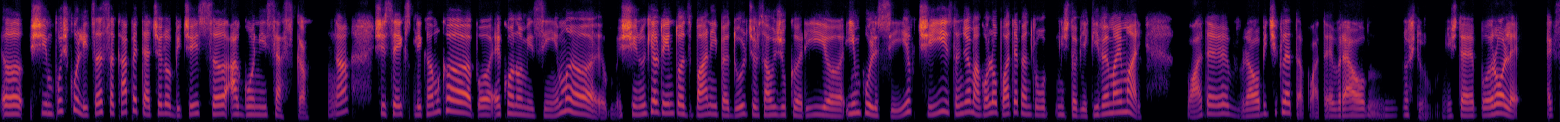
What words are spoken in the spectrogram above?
uh, și în pușculiță să capete acel obicei să agonisească. Da? Și să explicăm că uh, economisim uh, și nu cheltuim toți banii pe dulciuri sau jucării uh, impulsiv, ci strângem acolo poate pentru niște obiective mai mari. Poate vrea o bicicletă, poate vrea, o, nu știu, niște role, etc.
